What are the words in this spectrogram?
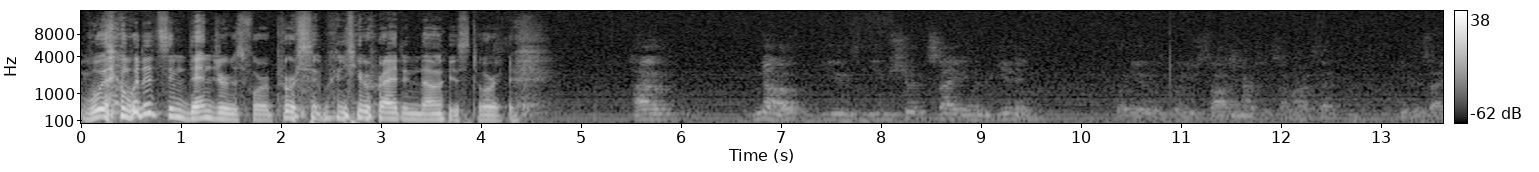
would, would it seem dangerous for a person when you're writing down his story? Um, no, you, you should say in the beginning, when you, when you start counting someone, I said, you could say,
